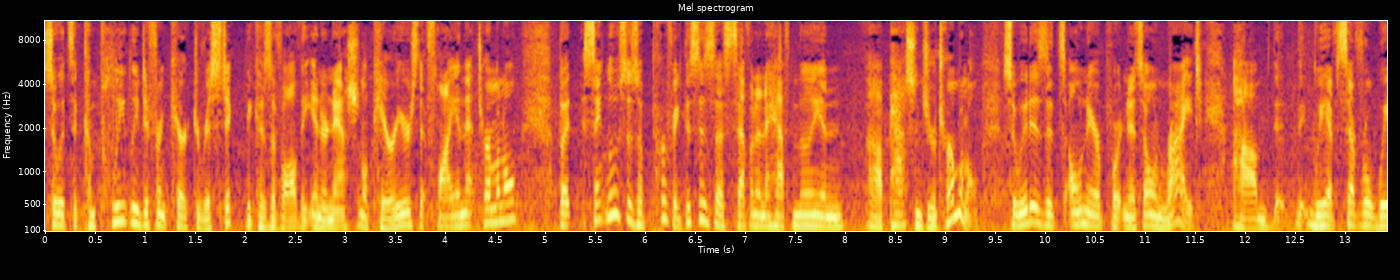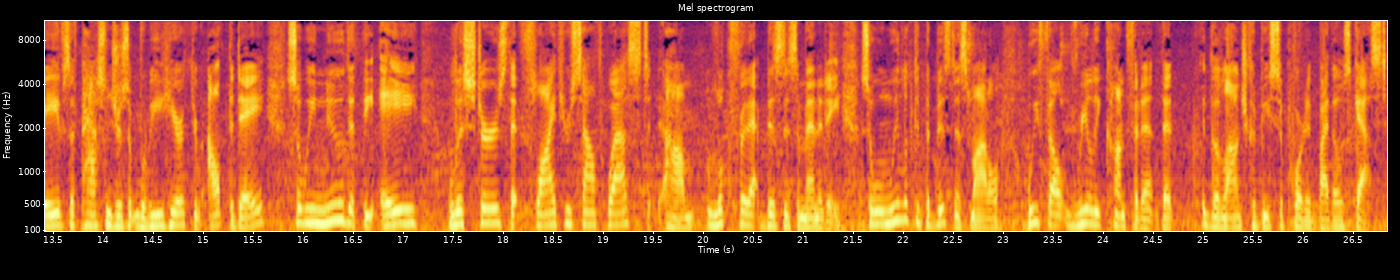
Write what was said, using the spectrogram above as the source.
So it's a completely different characteristic because of all the international carriers that fly in that terminal. But St. Louis is a perfect. This is a seven and a half million uh, passenger terminal, so it is its own airport in its own right. Um, we have several waves of passengers that will be here throughout the day. So we knew that the A listers that fly through Southwest um, look for that business amenity. So when we looked at the business model, we felt really confident that the lounge could be supported by those guests.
